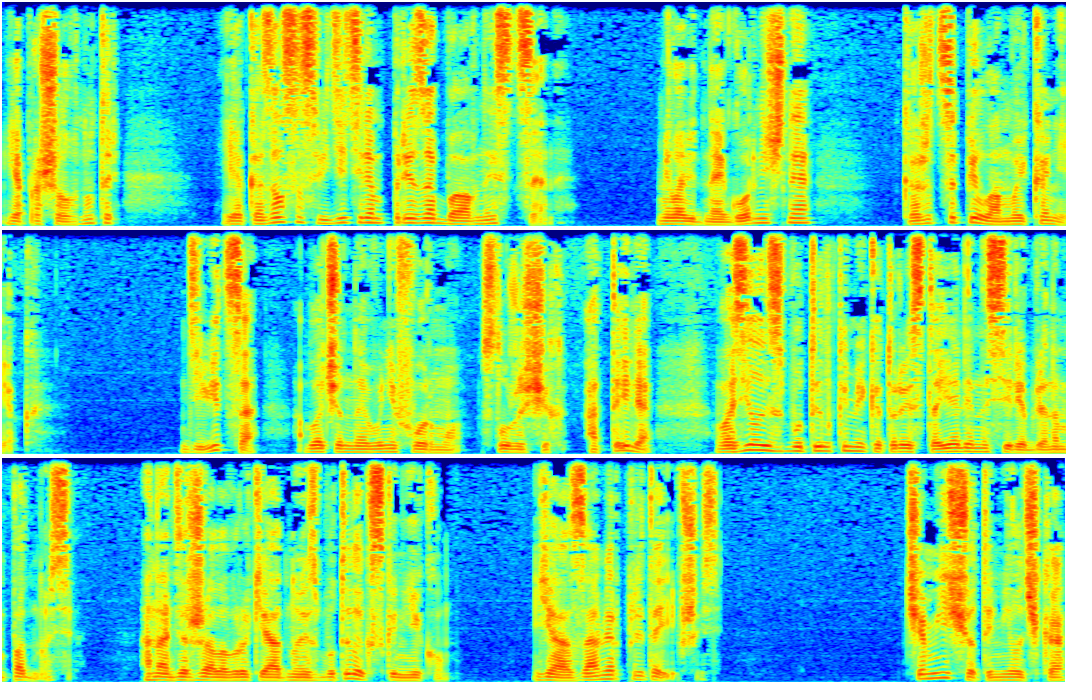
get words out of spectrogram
Я прошел внутрь и оказался свидетелем призабавной сцены. Миловидная горничная, кажется, пила мой коньяк. Девица, облаченная в униформу служащих отеля, возилась с бутылками, которые стояли на серебряном подносе. Она держала в руке одну из бутылок с коньяком. Я замер, притаившись. «Чем еще ты, милочка,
